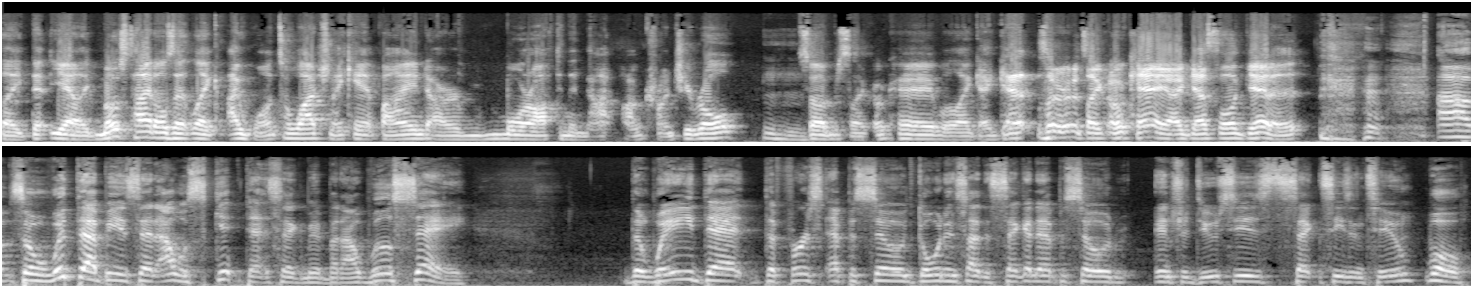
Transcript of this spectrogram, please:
like that, yeah, like most titles that like I want to watch and I can't find are more often than not on Crunchyroll. Mhm. So I'm just like, okay, well, like I get, so it's like, okay, I guess I'll get it. um, so with that being said, I will skip that segment, but I will say the way that the first episode going inside the second episode introduces sec- season two. Well,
